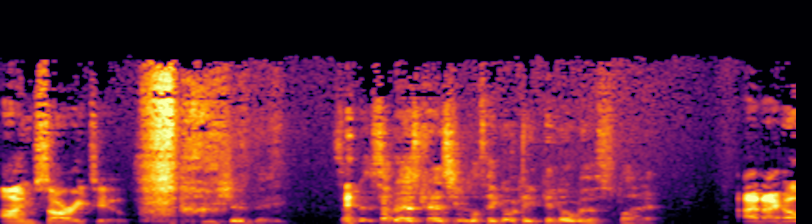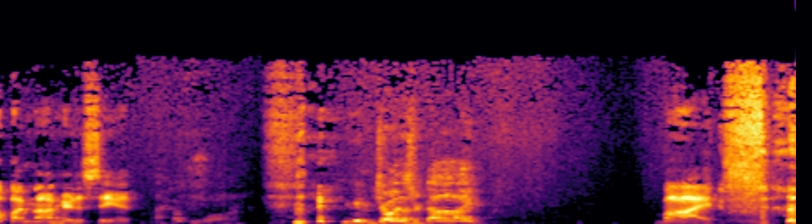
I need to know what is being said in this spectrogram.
I'm sorry too. You should be. Someday, someday as transhumans will take, take take over this planet. And I hope I'm not here to see it. I hope you are. you can join us or die. Bye.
